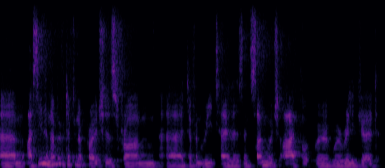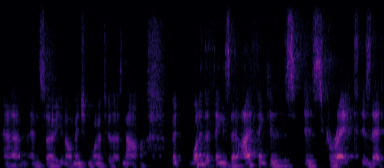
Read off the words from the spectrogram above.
um, I've seen a number of different approaches from uh, different retailers, and some which I thought were, were really good. Um, and so, you know, I'll mention one or two of those now. But one of the things that I think is is great is that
